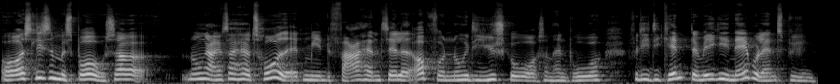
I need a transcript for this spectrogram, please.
Og også ligesom med sprog, så nogle gange så har jeg troet, at min far han selv havde opfundet nogle af de jyske ord, som han bruger, fordi de kendte dem ikke i nabolandsbyen.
